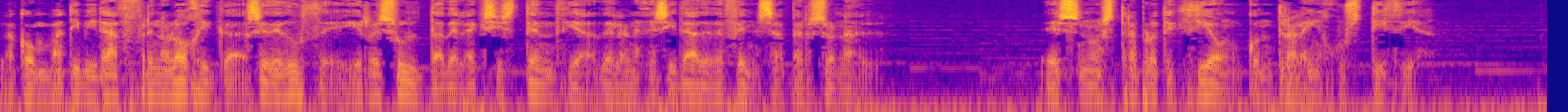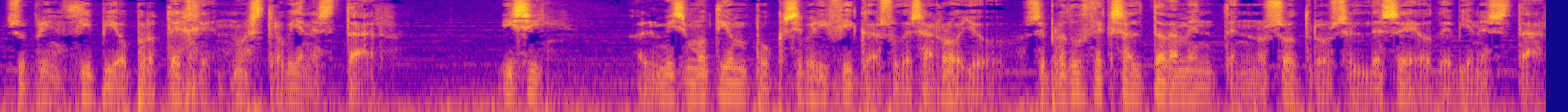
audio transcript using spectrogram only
La combatividad frenológica se deduce y resulta de la existencia de la necesidad de defensa personal. Es nuestra protección contra la injusticia. Su principio protege nuestro bienestar. Y sí, al mismo tiempo que se verifica su desarrollo, se produce exaltadamente en nosotros el deseo de bienestar.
